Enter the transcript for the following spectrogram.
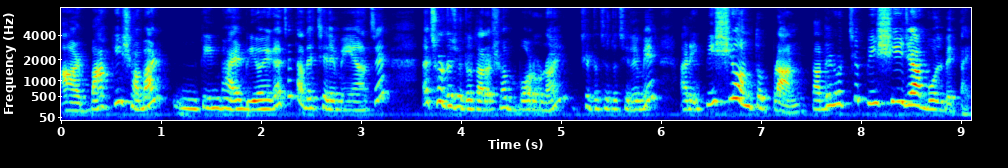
আর বাকি সবার তিন ভাইয়ের বিয়ে হয়ে গেছে, তাদের ছেলে মেয়ে আছে। ছোট ছোট তারা সব বড় নয়, ছোট ছোট ছেলে মেয়ে। আর এই পিসি অন্তপ্রাণ, তাদের হচ্ছে পিসি যা বলবে তাই।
